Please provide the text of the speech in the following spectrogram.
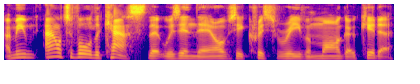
I mean, out of all the cast that was in there, obviously Christopher Reeve and Margot Kidder,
